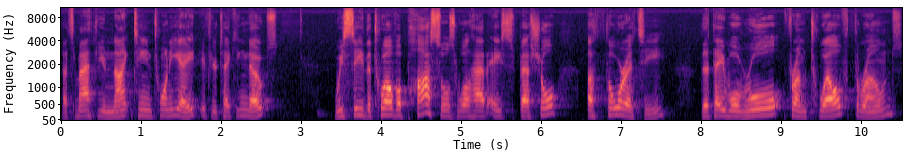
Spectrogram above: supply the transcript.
That's Matthew 19 28, if you're taking notes. We see the 12 apostles will have a special authority that they will rule from 12 thrones,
